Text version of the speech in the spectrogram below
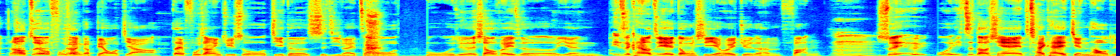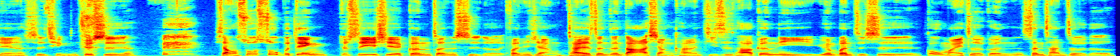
然后最后附上一个标价，再附上一句说记得四级来找我。我觉得消费者而言，一直看到这些东西也会觉得很烦。嗯，所以我一直到现在才开始检讨这件事情，就是。想说，说不定就是一些更真实的分享，才是真正大家想看。即使他跟你原本只是购买者跟生产者的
